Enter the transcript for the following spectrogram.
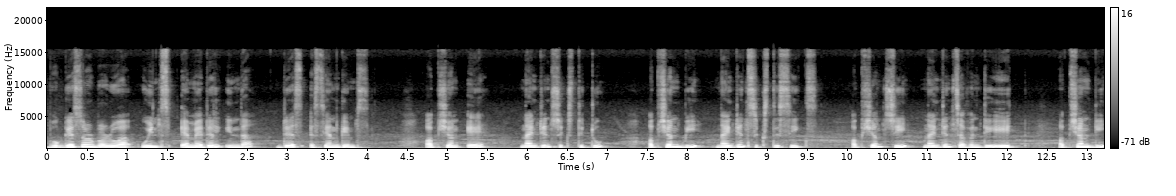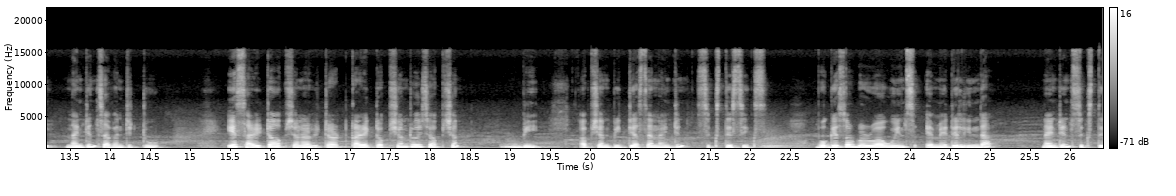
Bhogeswar Baruah wins a medal in the ডেছ Asian games option A nineteen sixty two option B nineteen sixty six option C nineteen seventy eight option D nineteen seventy two এই চাৰিটা অপশ্যনৰ ভিতৰত কাৰেক্ট অপশ্যনটো হৈছে অপশ্যন বি অপশ্যন বি দি আছে nineteen sixty six Bhogeswar Baruah wins a medal in the nineteen sixty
